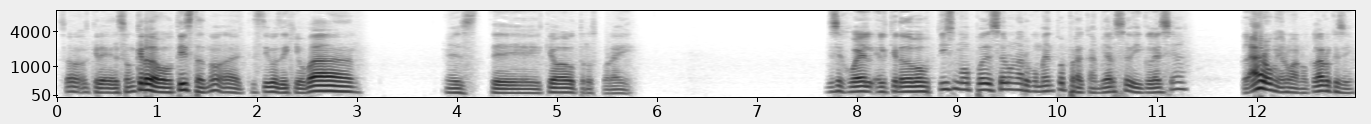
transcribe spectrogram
Son, son credobautistas, ¿no? Testigos de Jehová. Este. ¿Qué otros por ahí? Dice Joel: ¿el credobautismo puede ser un argumento para cambiarse de iglesia? Claro, mi hermano, claro que sí.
